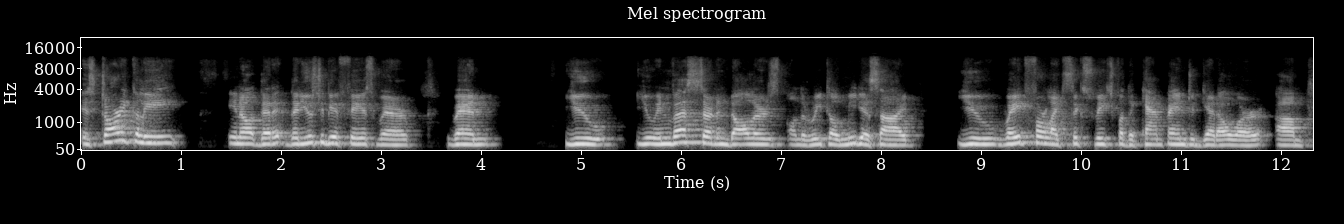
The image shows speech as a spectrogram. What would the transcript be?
historically, you know, there, there used to be a phase where when you you invest certain dollars on the retail media side, you wait for like six weeks for the campaign to get over, um,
